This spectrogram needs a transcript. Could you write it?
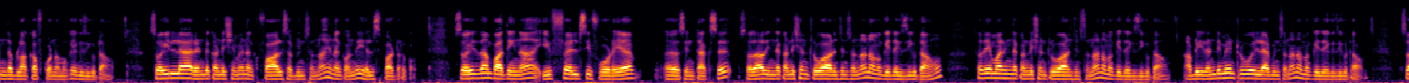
இந்த பிளாக் ஆஃப் கோட் நமக்கு எக்ஸிக்யூட் ஆகும். ஸோ இல்லை ரெண்டு கண்டிஷனுமே எனக்கு ஃபால்ஸ் அப்படின்னு சொன்னால் எனக்கு வந்து எல்ஸ் பாட் இருக்கும். ஸோ இதுதான் பார்த்தீங்கன்னா இஃப் எல்ஸ் இஃப் உடைய சின்டாக்ஸு ஸோ அதாவது இந்த கண்டிஷன் ட்ரூவாக இருந்துச்சுன்னு சொன்னால் நமக்கு இது எக்ஸிக்யூட் ஆகும். ஸோ அதே மாதிரி இந்த கண்டிஷன் ட்ரூவாக இருந்துச்சுன்னு சொன்னால் நமக்கு இது எக்ஸிக்யூட் ஆகும். அப்படி ரெண்டுமே ட்ரூ இல்லை அப்படின்னு சொன்னால் நமக்கு இது எக்ஸிக்யூட் ஆகும். ஸோ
